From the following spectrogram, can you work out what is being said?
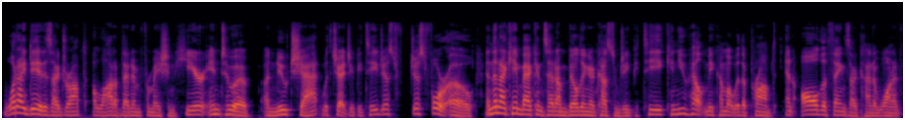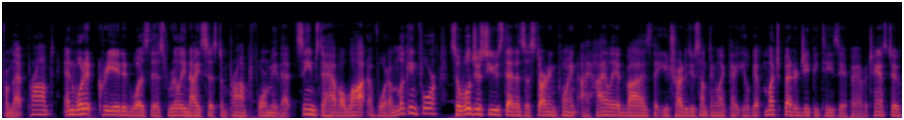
what I did is I dropped a lot of that information here into a, a new chat with ChatGPT just, just 4o. And then I came back and said, I'm building a custom GPT. Can you help me come up with a prompt and all the things I kind of wanted from that prompt? And what it created was this really nice system prompt for me that seems to have a lot of what I'm looking for. So we'll just use that as a starting point. I highly advise that you try to do something like that. You'll get much better GPTs if I have a chance to.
